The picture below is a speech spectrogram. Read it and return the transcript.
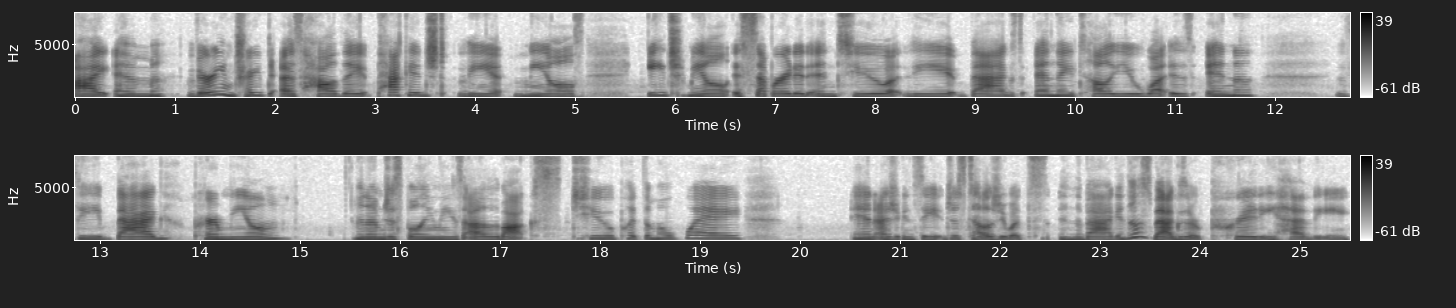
I am very intrigued as how they packaged the meals. Each meal is separated into the bags and they tell you what is in the bag per meal. And I'm just pulling these out of the box to put them away. And as you can see, it just tells you what's in the bag. And those bags are pretty heavy.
